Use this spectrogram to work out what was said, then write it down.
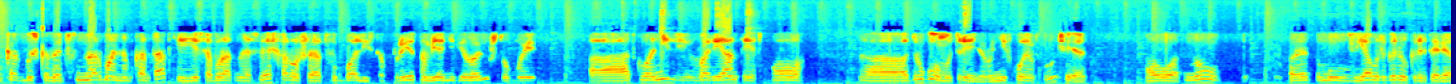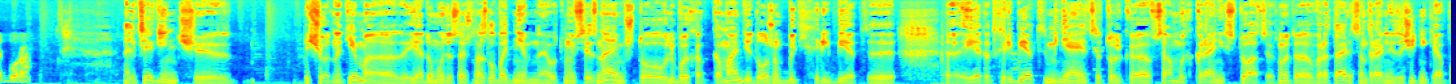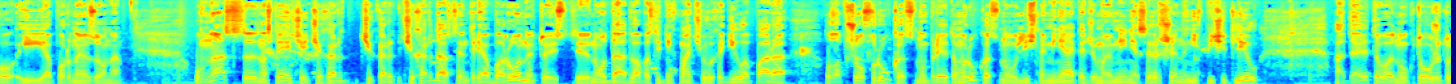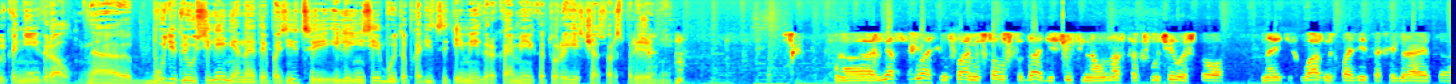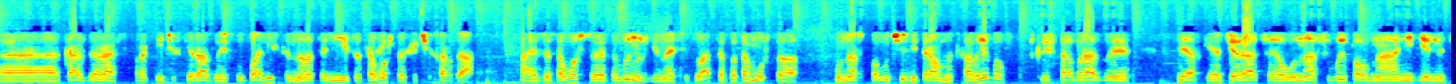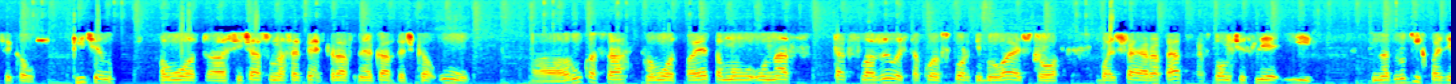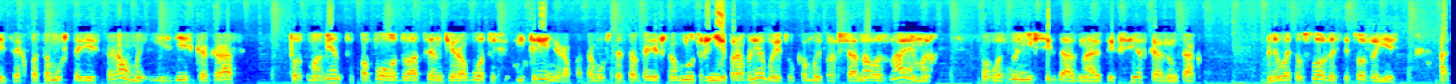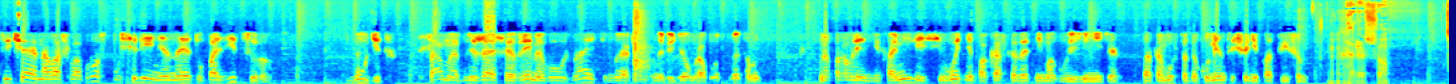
как бы сказать, в нормальном контакте, есть обратная связь хорошая от футболистов. При этом я не говорю, что мы а, отклонили варианты по а, другому тренеру, ни в коем случае. Вот, ну, поэтому я уже говорил критерии отбора. Алексей Евгеньевич, еще одна тема, я думаю, достаточно злободневная. Вот мы все знаем, что в любой команде должен быть хребет. Э, и этот хребет меняется только в самых крайних ситуациях. Ну, это вратарь, центральные защитники и опорная зона. У нас настоящая чехар... Чехар... чехарда в центре обороны. То есть, ну да, два последних матча выходила пара Лапшов-Рукас, но при этом Рукас, ну, лично меня, опять же, мое мнение, совершенно не впечатлил. А до этого, ну, кто уже только не играл. А будет ли усиление на этой позиции или Енисей будет будет обходиться теми игроками, которые есть сейчас в распоряжении? А, я согласен с вами в том, что да, действительно у нас так случилось, что на этих важных позициях играет э, каждый раз практически разные футболисты, но это не из-за того, что это чехарда, а из-за того, что это вынужденная ситуация, потому что у нас получили травмы скавребов, крестообразные связки, операция у нас выпал на недельный цикл Кичен, вот, а сейчас у нас опять красная карточка у а, Рукаса. Вот, поэтому у нас так сложилось, такое в спорте бывает, что большая ротация, в том числе и на других позициях, потому что есть травмы, и здесь как раз тот момент по поводу оценки работы и тренера, потому что это, конечно, внутренние проблемы, и только мы, профессионалы, знаем их. Вот, но не всегда знают их все, скажем так. В этом сложности тоже есть. Отвечая на ваш вопрос, усиление на эту позицию будет. В самое ближайшее время вы узнаете, мы активно ведем работу в этом направлении фамилии. Сегодня пока сказать не могу, извините, потому что документ еще не подписан. Хорошо.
